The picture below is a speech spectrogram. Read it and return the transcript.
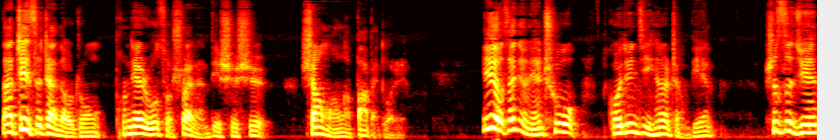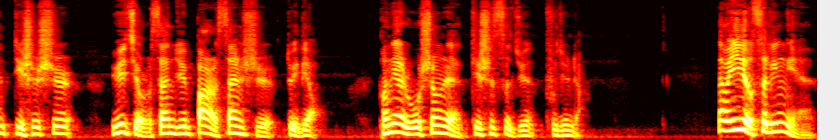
那这次战斗中，彭杰如所率领的第十师伤亡了八百多人。一九三九年初。国军进行了整编，十四军第十师与九十三军八二三师对调，彭建如升任第十四军副军长。那么，一九四零年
